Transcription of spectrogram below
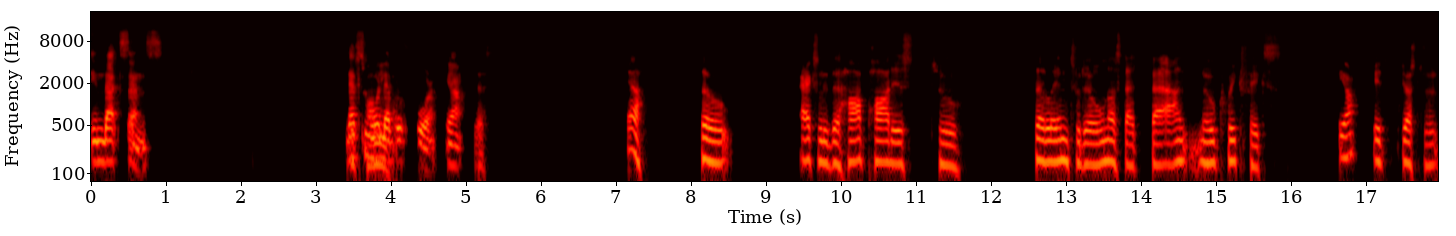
in that sense. That's more coming. level four yeah. Yes. Yeah. So actually the hard part is to sell in to the owners that there are no quick fix. Yeah. It just to,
